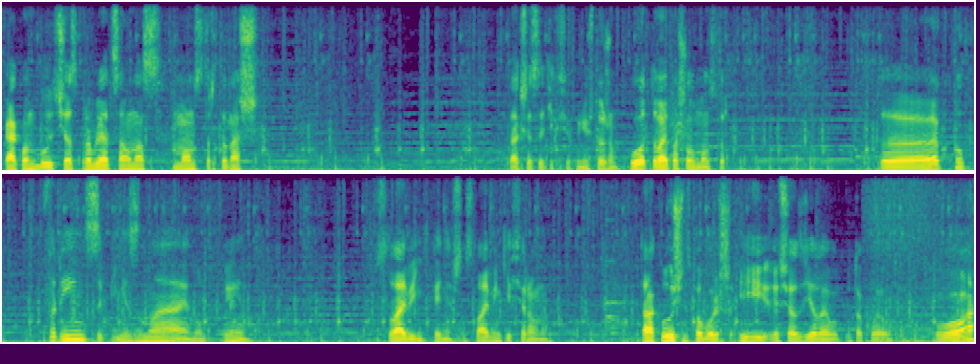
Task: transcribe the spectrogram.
как он будет сейчас справляться у нас, монстр-то наш. Так, сейчас этих всех уничтожим. Вот, давай, пошел монстр. Так, ну, в принципе, не знаю. Ну, блин. Слабенький, конечно, слабенький все равно. Так, лучниц побольше. И сейчас сделаем вот такое вот. О,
